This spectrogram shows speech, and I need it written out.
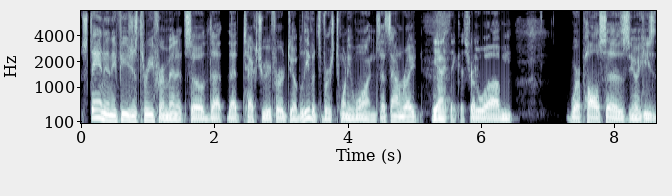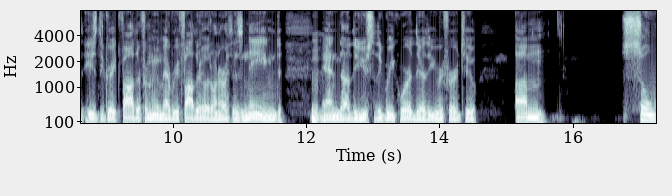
staying in Ephesians 3 for a minute. So, that, that text you referred to, I believe it's verse 21. Does that sound right? Yeah, I think that's right. So, um, where Paul says, you know, he's he's the great Father from whom every fatherhood on earth is named, mm-hmm. and uh, the use of the Greek word there that you referred to. Um, so,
